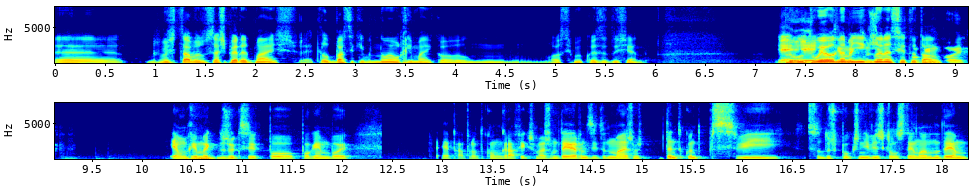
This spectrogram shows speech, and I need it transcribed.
Uh, mas estávamos à espera de mais. Aquilo basicamente não é um remake ou, um, ou assim uma coisa do género. É- é Pergunto aquele eu na remake minha do jogo ignorância total. É um remake do jogo que saiu para o, para o Game Boy. É pá, pronto, com gráficos mais modernos e tudo mais, mas tanto quanto percebi, são dos poucos níveis que eles têm lá no demo,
